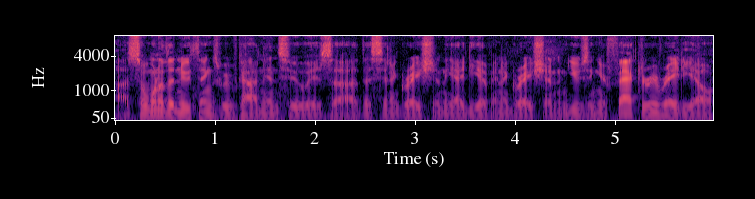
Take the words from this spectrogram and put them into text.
Uh, so, one of the new things we've gotten into is uh, this integration, the idea of integration, using your factory radio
